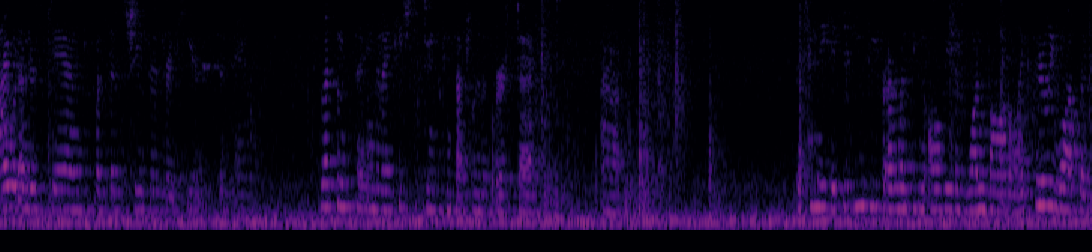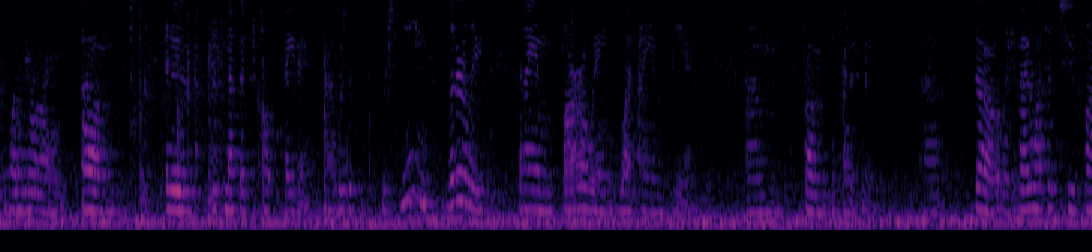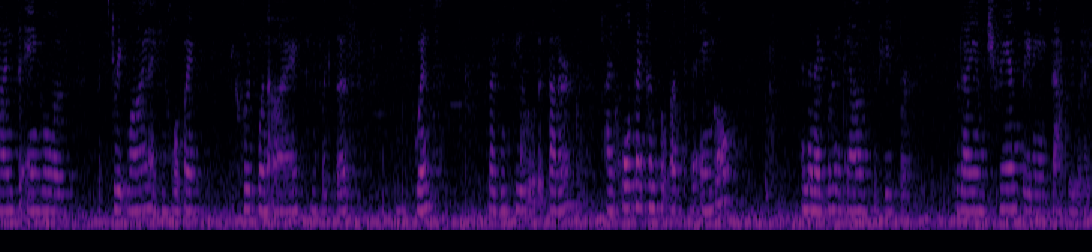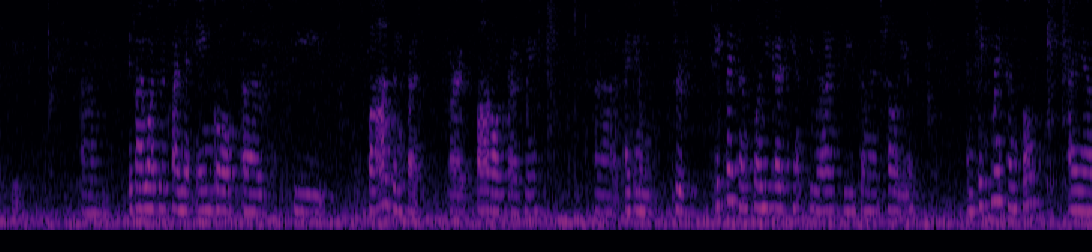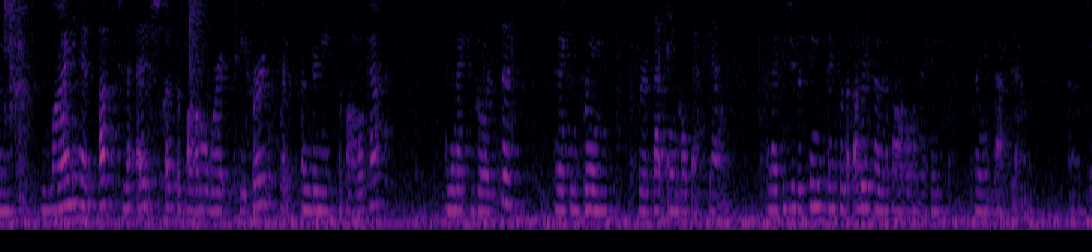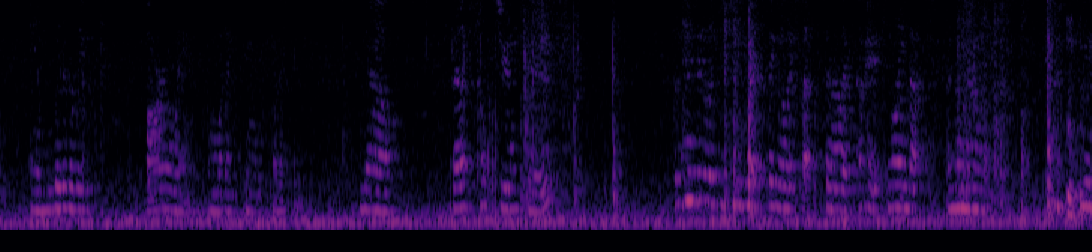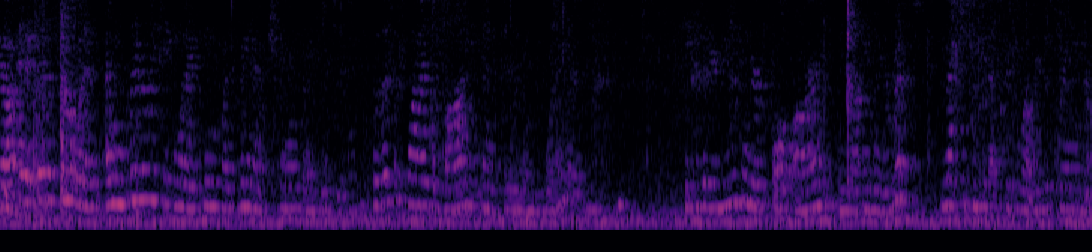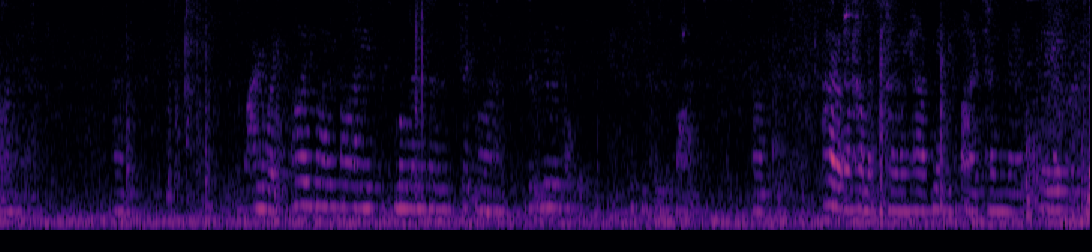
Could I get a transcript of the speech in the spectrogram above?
I would understand what this shape is right here, this angle. So that's something that I teach the students conceptually the first day. Um, but to make it easy for everyone so you can all read with one bottle, I clearly want like one drawing, um, is this method called sighting, uh, which is which means literally that I am borrowing what I am seeing um, from in front of me. Uh, so, like if I wanted to find the angle of a straight line, I can hold my, I close one eye, kind of like this, and squint, so I can see a little bit better. I hold my pencil up to the angle, and then I bring it down to the paper, so that I am translating exactly what I see. Um, if I wanted to find the angle of the vase in front, sorry, bottle in front of me, uh, I can sort of take my pencil, and you guys can't see what I see, so I'm going to tell you. I'm taking my pencil, I am lining it up to the edge of the bottle where it tapers, right underneath the bottle cap, and then I can go like this, and I can bring sort of that angle back down. And I can do the same thing for the other side of the bottle, and I can bring it back down. Um, I am literally borrowing from what I'm seeing in front of me. Now, what I like to tell students is, sometimes they like to do this, they go like this, they're like, okay, it's lined up, and then they're like, you know, and it, but it's not what I'm, I'm literally taking what I see in front of me and I'm translating. So this is why the body thing is really important. Because if you're using your full arm and not using your wrist, you actually can do that pretty well. You're just bringing your arm down. Um, is why I'm like body, body, body, momentum, straight lines. Because it really helps take you pretty far. Um, I don't know how much time we have, maybe five, ten minutes.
